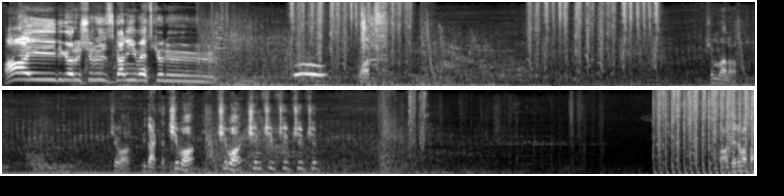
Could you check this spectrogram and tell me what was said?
Haydi görüşürüz ganimet gölü. What? Kim lan o? Kim o? Bir dakika kim o? Kim o? Kim kim kim kim kim? Aa benim adam.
